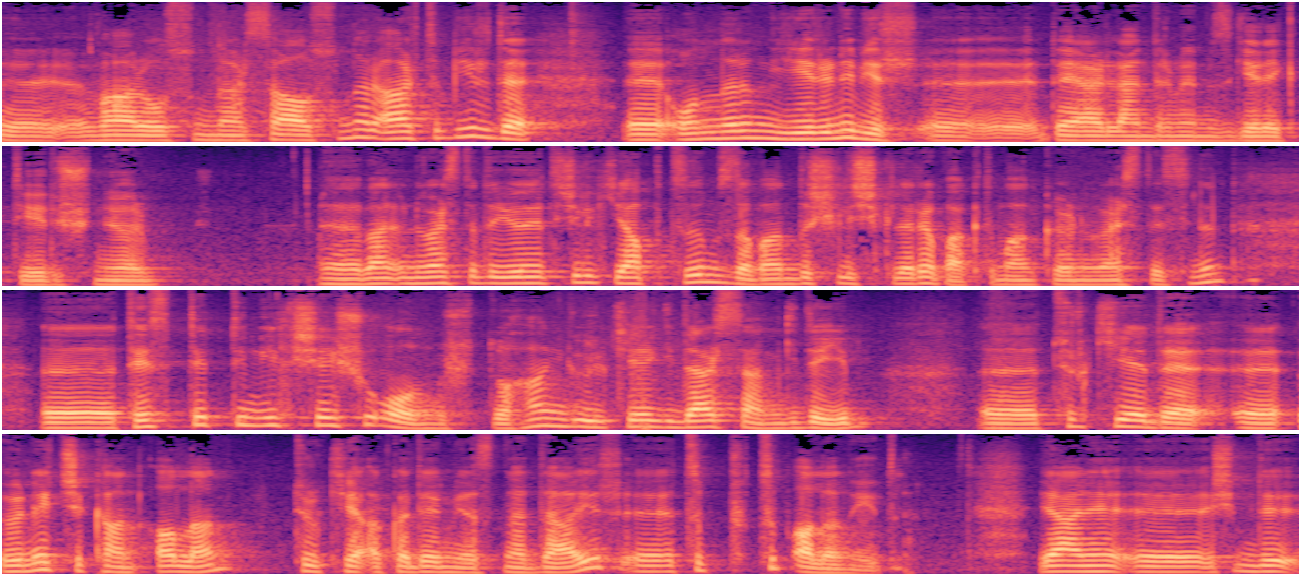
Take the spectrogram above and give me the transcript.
E, var olsunlar, sağ olsunlar. Artı bir de e, onların yerini bir e, değerlendirmemiz gerek diye düşünüyorum. Ee, ben üniversitede yöneticilik yaptığım zaman dış ilişkilere baktım Ankara Üniversitesi'nin. Ee, tespit ettiğim ilk şey şu olmuştu. Hangi ülkeye gidersem gideyim, e, Türkiye'de e, öne çıkan alan Türkiye Akademiyası'na dair e, tıp tıp alanıydı. Yani e, şimdi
